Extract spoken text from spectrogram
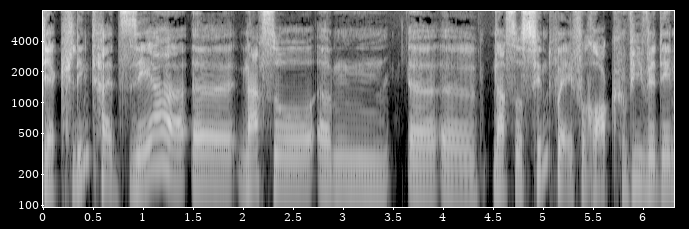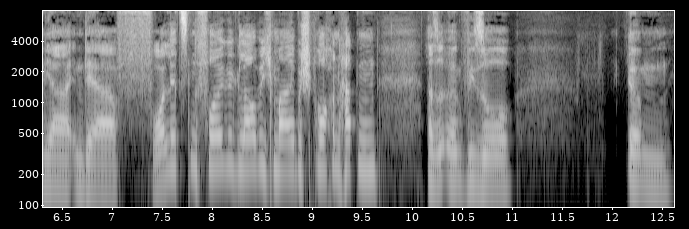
der klingt halt sehr äh, nach so ähm, äh, äh, nach so Synthwave Rock, wie wir den ja in der vorletzten Folge, glaube ich, mal besprochen hatten. Also irgendwie so ähm,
